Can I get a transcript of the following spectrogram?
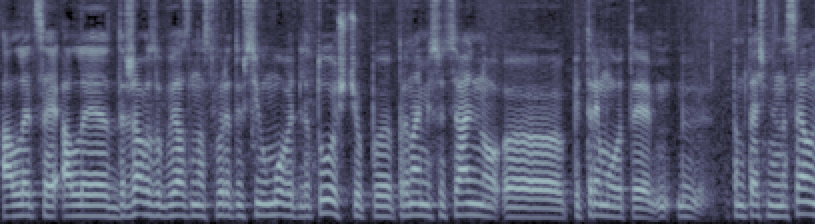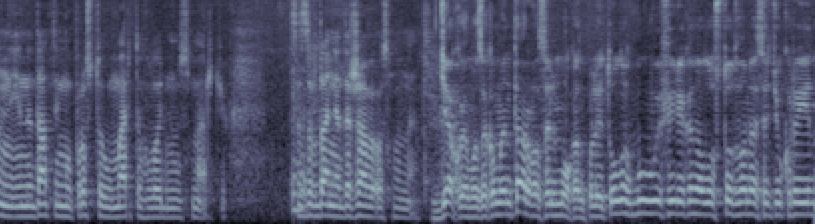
Але це але держава зобов'язана створити всі умови для того, щоб е, принаймні соціально е, підтримувати тамтешнє населення і не дати йому просто умерти голодною смертю. Це завдання держави основне. Дякуємо за коментар. Василь Мокан, політолог, був в ефірі каналу 112 Україна.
